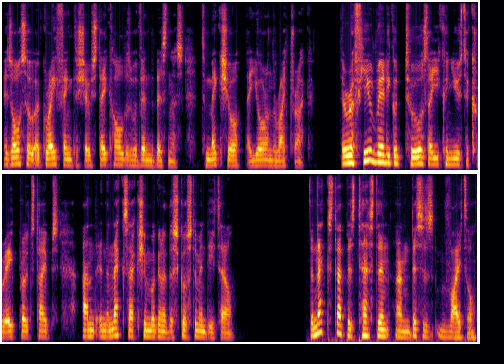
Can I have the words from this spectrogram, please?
is also a great thing to show stakeholders within the business to make sure that you're on the right track. There are a few really good tools that you can use to create prototypes and in the next section we're going to discuss them in detail. The next step is testing and this is vital.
